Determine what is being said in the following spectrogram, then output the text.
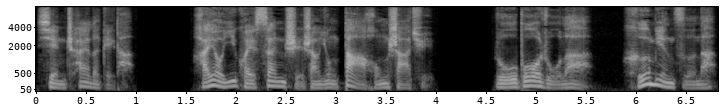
现拆了给她，还要一块三尺上用大红纱去，乳波乳了，何面子呢？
